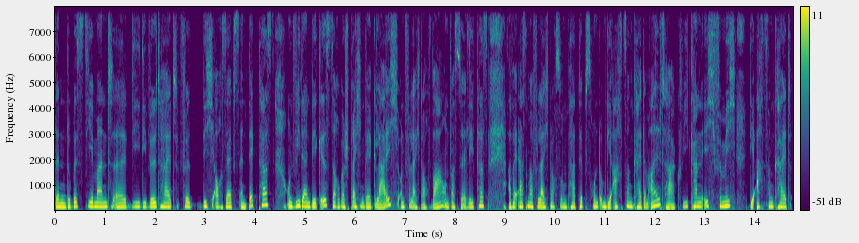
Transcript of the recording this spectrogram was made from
Denn du bist jemand, äh, die die Wildheit für dich auch selbst entdeckt hast und wie dein Weg ist, darüber sprechen wir gleich und vielleicht auch war und was du erlebt hast. Aber erstmal vielleicht noch so ein paar Tipps rund um die Achtsamkeit im Alltag. Wie kann ich für mich die Achtsamkeit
